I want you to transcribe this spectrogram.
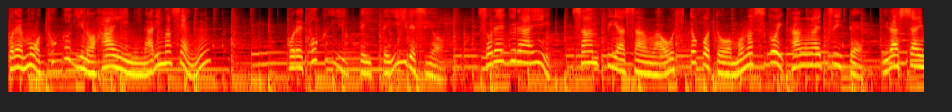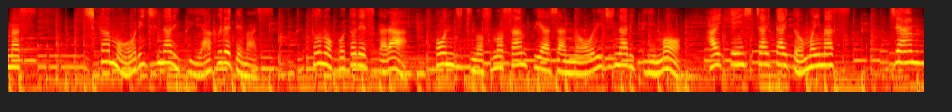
これもう特技の範囲になりません？これ特技って言っていいですよ。それぐらいサンピアさんはお一言をものすごい考えついていらっしゃいます。しかもオリジナリティ溢れてます。とのことですから本日のそのサンピアさんのオリジナリティも拝見しちゃいたいと思います。じゃん。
